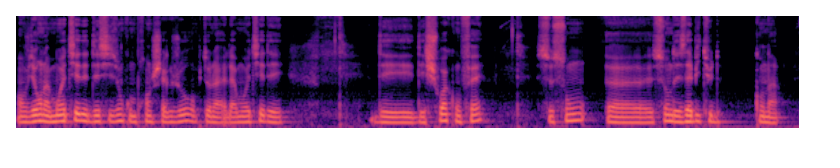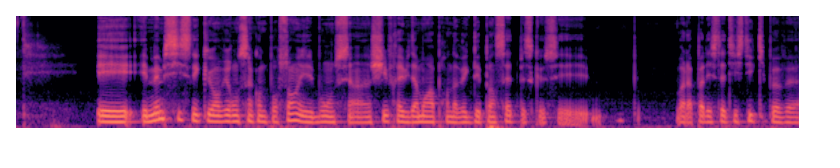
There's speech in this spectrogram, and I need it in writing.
Environ la moitié des décisions qu'on prend chaque jour, ou plutôt la, moitié des, des, choix qu'on fait, ce sont, euh, sont des habitudes qu'on a. Et, même si ce n'est qu'environ 50%, et bon, c'est un chiffre évidemment à prendre avec des pincettes parce que c'est voilà, pas des statistiques qui peuvent euh,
